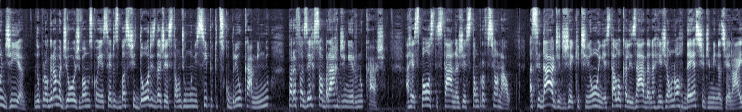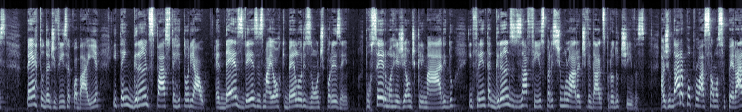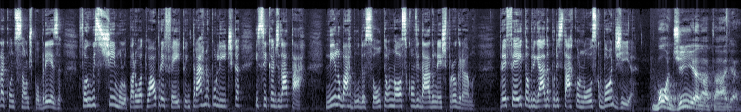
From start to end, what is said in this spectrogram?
Bom dia. No programa de hoje vamos conhecer os bastidores da gestão de um município que descobriu o caminho para fazer sobrar dinheiro no caixa. A resposta está na gestão profissional. A cidade de Jequitinhonha está localizada na região nordeste de Minas Gerais, perto da divisa com a Bahia e tem grande espaço territorial. É 10 vezes maior que Belo Horizonte, por exemplo. Por ser uma região de clima árido, enfrenta grandes desafios para estimular atividades produtivas. Ajudar a população a superar a condição de pobreza foi o estímulo para o atual prefeito entrar na política e se candidatar. Nilo Barbuda Souto é o nosso convidado neste programa. Prefeito, obrigada por estar conosco. Bom dia. Bom dia, Natália.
